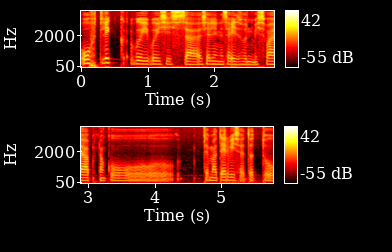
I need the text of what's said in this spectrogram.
ohtlik või, või siis selline seisund, mis vajab nagu tema tervise tõttu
